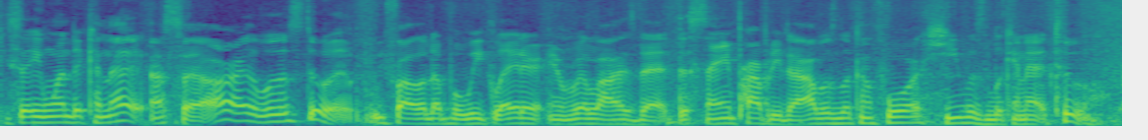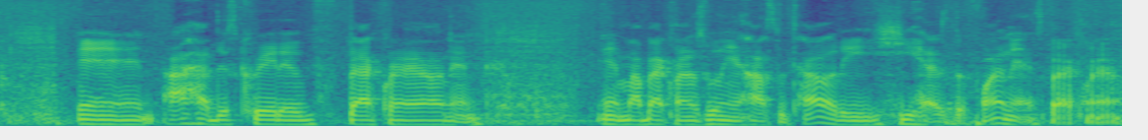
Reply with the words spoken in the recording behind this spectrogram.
He said he wanted to connect. I said, all right, well, let's do it. We followed up a week later and realized that the same property that I was looking for, he was looking at too. And I have this creative background and and my background is really in hospitality. He has the finance background.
